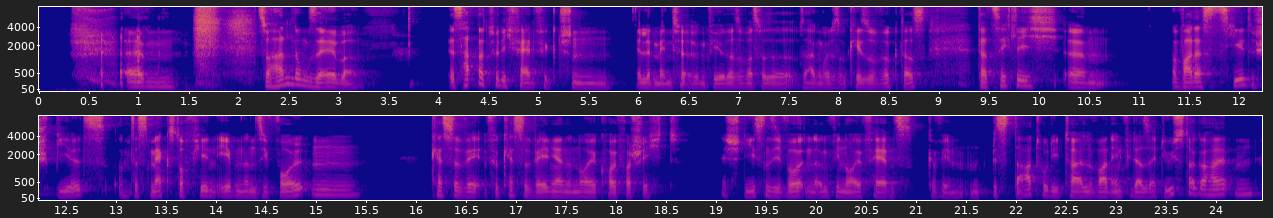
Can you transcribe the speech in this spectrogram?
ähm, Zur Handlung selber. Es hat natürlich Fanfiction-Elemente irgendwie oder sowas, was du sagen würdest, okay, so wirkt das. Tatsächlich ähm, war das Ziel des Spiels, und das merkst du auf vielen Ebenen, sie wollten Castleva für Castlevania eine neue Käuferschicht erschließen. Sie wollten irgendwie neue Fans gewinnen. Und bis dato die Teile waren entweder sehr düster gehalten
